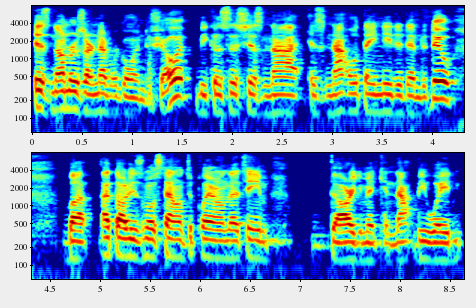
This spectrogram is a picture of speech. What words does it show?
His numbers are never going to show it because it's just not is not what they needed him to do. But I thought he was the most talented player on that team. The argument cannot be weighed,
